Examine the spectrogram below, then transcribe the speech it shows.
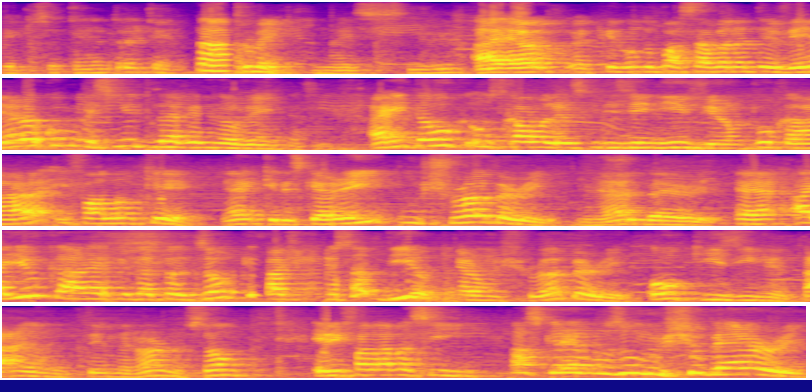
Você tem entre 80. Não, tudo bem, mas. Ah, é, é porque quando passava na TV era o comecinho da década de 90. Aí então os cavaleiros que dizem Ni viram pro cara e falam o quê? É, que eles querem um shrubbery, né? Shrubbery. É, aí o cara aqui da tradução, que eu acho que não sabia o que era um shrubbery, ou quis inventar, eu não tenho a menor noção, ele falava assim: Nós queremos um shrubbery.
